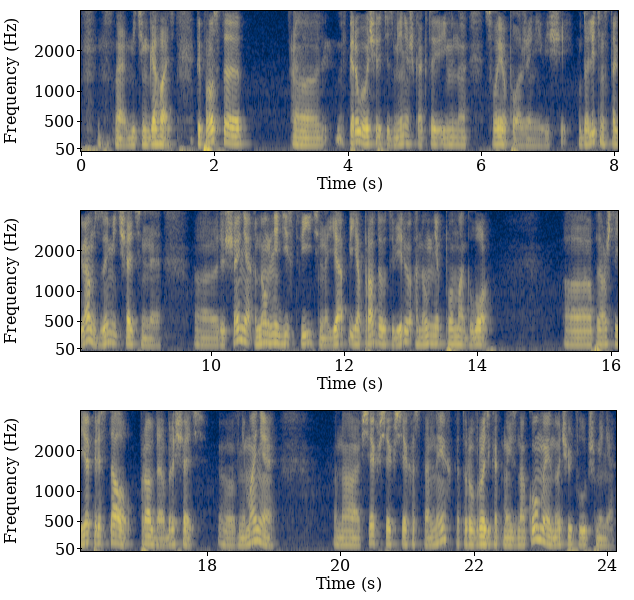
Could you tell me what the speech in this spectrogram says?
не знаю, митинговать. Ты просто э, в первую очередь изменишь как-то именно свое положение вещей. Удалить Инстаграм замечательное э, решение. Оно мне действительно, я, я правда в это верю, оно мне помогло. Э, потому что я перестал, правда, обращать э, внимание на всех-всех-всех остальных, которые вроде как мои знакомые, но чуть лучше меня.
